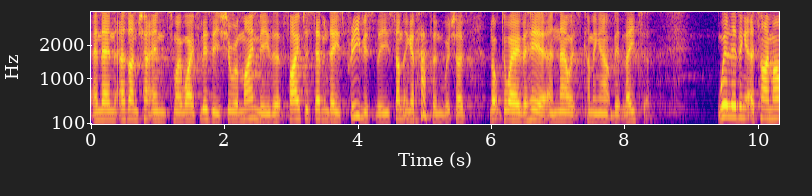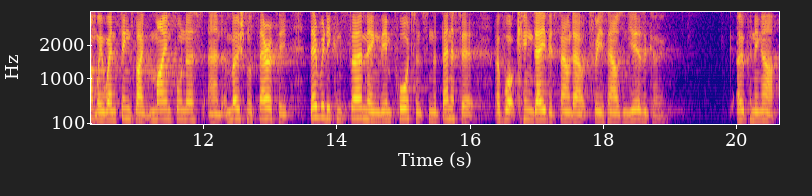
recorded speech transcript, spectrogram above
And then as I'm chatting to my wife, Lizzie, she'll remind me that five to seven days previously, something had happened which I've locked away over here, and now it's coming out a bit later. We're living at a time, aren't we, when things like mindfulness and emotional therapy, they're really confirming the importance and the benefit of what King David found out 3,000 years ago. Opening up,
